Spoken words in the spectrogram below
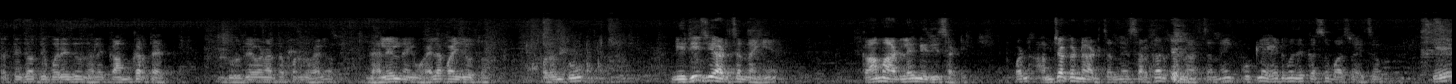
तर त्याच्यावर ते बरेच दिवस झाले काम करतायत. दुर्दैवानं आतापर्यंत व्हायला झालेलं नाही व्हायला पाहिजे होतं. परंतु निधीची अडचण नाही आहे काम आडलं आहे निधीसाठी. पण आमच्याकडनं अडचण नाही सरकारकडनं अडचण नाही. कुठल्या हेडमध्ये कसं बसवायचं हे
